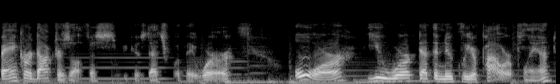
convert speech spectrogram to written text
bank or doctor's office because that's what they were, or you worked at the nuclear power plant.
